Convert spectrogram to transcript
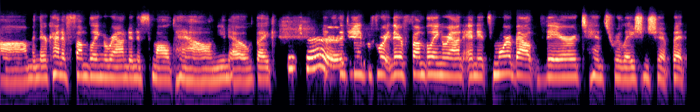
mom and they're kind of fumbling around in a small town, you know, like sure. the day before they're fumbling around and it's more about their tense relationship. But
